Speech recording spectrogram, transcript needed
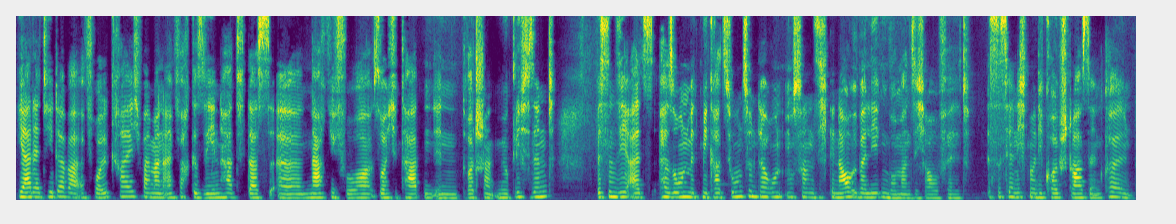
Ja, der Täter war erfolgreich, weil man einfach gesehen hat, dass äh, nach wie vor solche Taten in Deutschland möglich sind. Wissen Sie, als Person mit Migrationshintergrund muss man sich genau überlegen, wo man sich aufhält. Es ist ja nicht nur die Kolbstraße in Köln.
